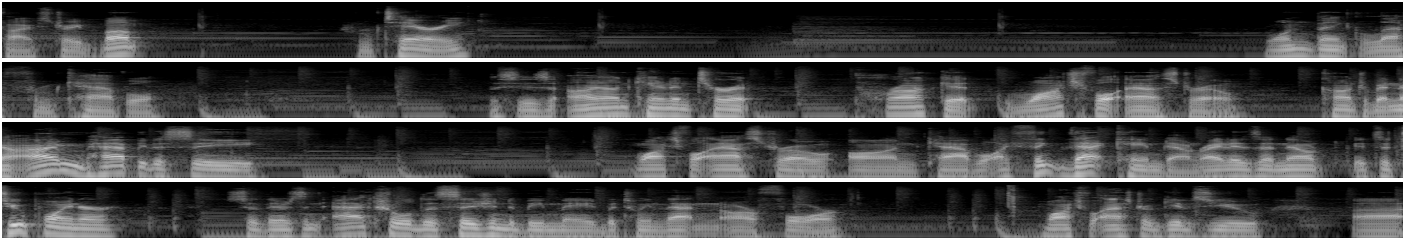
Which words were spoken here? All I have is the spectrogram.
Five straight bump from Terry. One bank left from Kavil. This is Ion Cannon Turret Procket, Watchful Astro, Contraband. Now, I'm happy to see Watchful Astro on Kavil. I think that came down, right? It's a now it's a two-pointer, so there's an actual decision to be made between that and R4. Watchful Astro gives you uh,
